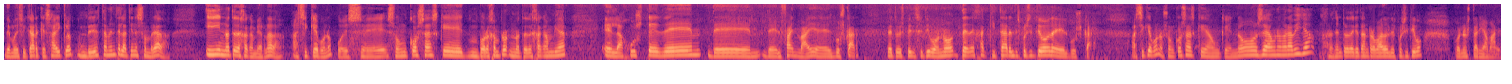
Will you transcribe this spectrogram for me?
de modificar, que es iCloud, directamente la tienes sombreada y no te deja cambiar nada. Así que bueno, pues eh, son cosas que, por ejemplo, no te deja cambiar el ajuste de, del Find My, el buscar de tu dispositivo, no te deja quitar el dispositivo del buscar. Así que bueno, son cosas que aunque no sea una maravilla, dentro de que te han robado el dispositivo, pues no estaría mal.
